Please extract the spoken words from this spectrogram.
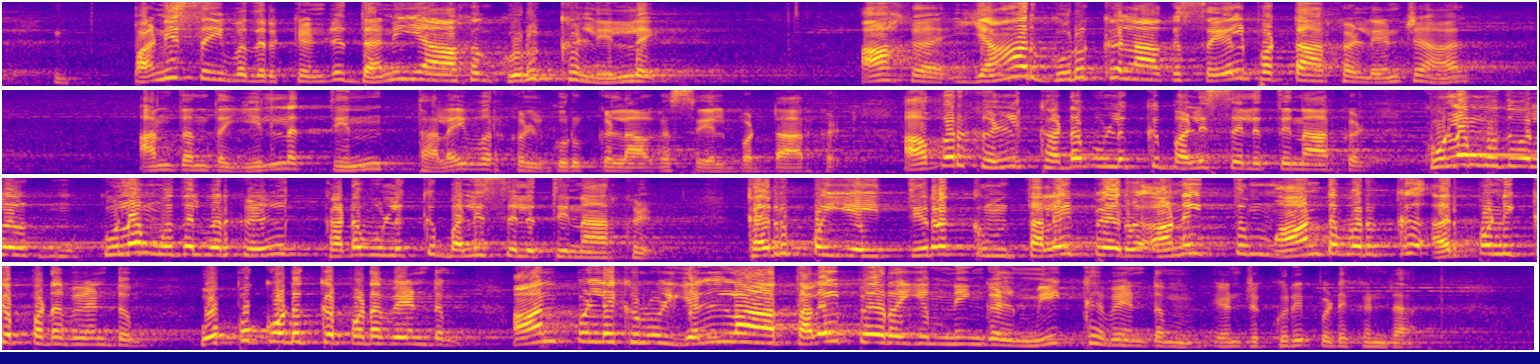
பணி செய்வதற்கென்று தனியாக குருக்கள் இல்லை. ஆக யார் குருக்களாக செயல்பட்டார்கள் என்றால் அந்தந்த இல்லத்தின் தலைவர்கள் குருக்களாக செயல்பட்டார்கள். அவர்கள் கடவுளுக்கு பலி செலுத்தினார்கள். குலமுதல்வர் குலமுதல்வர்கள் கடவுளுக்கு பலி செலுத்தினார்கள். கருப்பையை திறக்கும் தலைப்பேறு அனைத்தும் ஆண்டவருக்கு அர்ப்பணிக்கப்பட வேண்டும் ஒப்பு கொடுக்கப்பட வேண்டும். ஆண் பிள்ளைகளுள் எல்லா தலைப்பேரையும் நீங்கள் மீட்க வேண்டும் என்று குறிப்பிடுகின்றார்.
